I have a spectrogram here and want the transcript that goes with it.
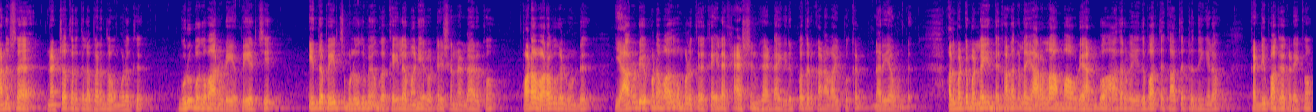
அனுச நட்சத்திரத்தில் பிறந்த உங்களுக்கு குரு பகவானுடைய பயிற்சி இந்த பயிற்சி முழுவதுமே உங்கள் கையில் மணி ரொட்டேஷன் நல்லா இருக்கும். பண வரவுகள் உண்டு. யாருடைய பணமாவது உங்களுக்கு கையில் கேஷ் அண்ட் ஹேண்டாக இருப்பதற்கான வாய்ப்புகள் நிறையா உண்டு. அது மட்டுமல்ல இந்த காலங்களில் யாரெல்லாம் அம்மாவுடைய அன்பு ஆதரவை எதிர்பார்த்து காத்துட்டு இருந்தீங்களோ கண்டிப்பாக கிடைக்கும்.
